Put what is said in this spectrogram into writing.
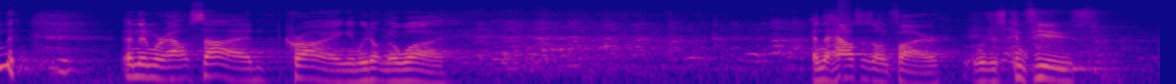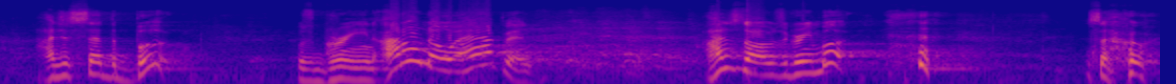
and then we're outside crying and we don't know why. And the house is on fire. We're just confused. I just said the book was green. I don't know what happened. I just thought it was a green book. so,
